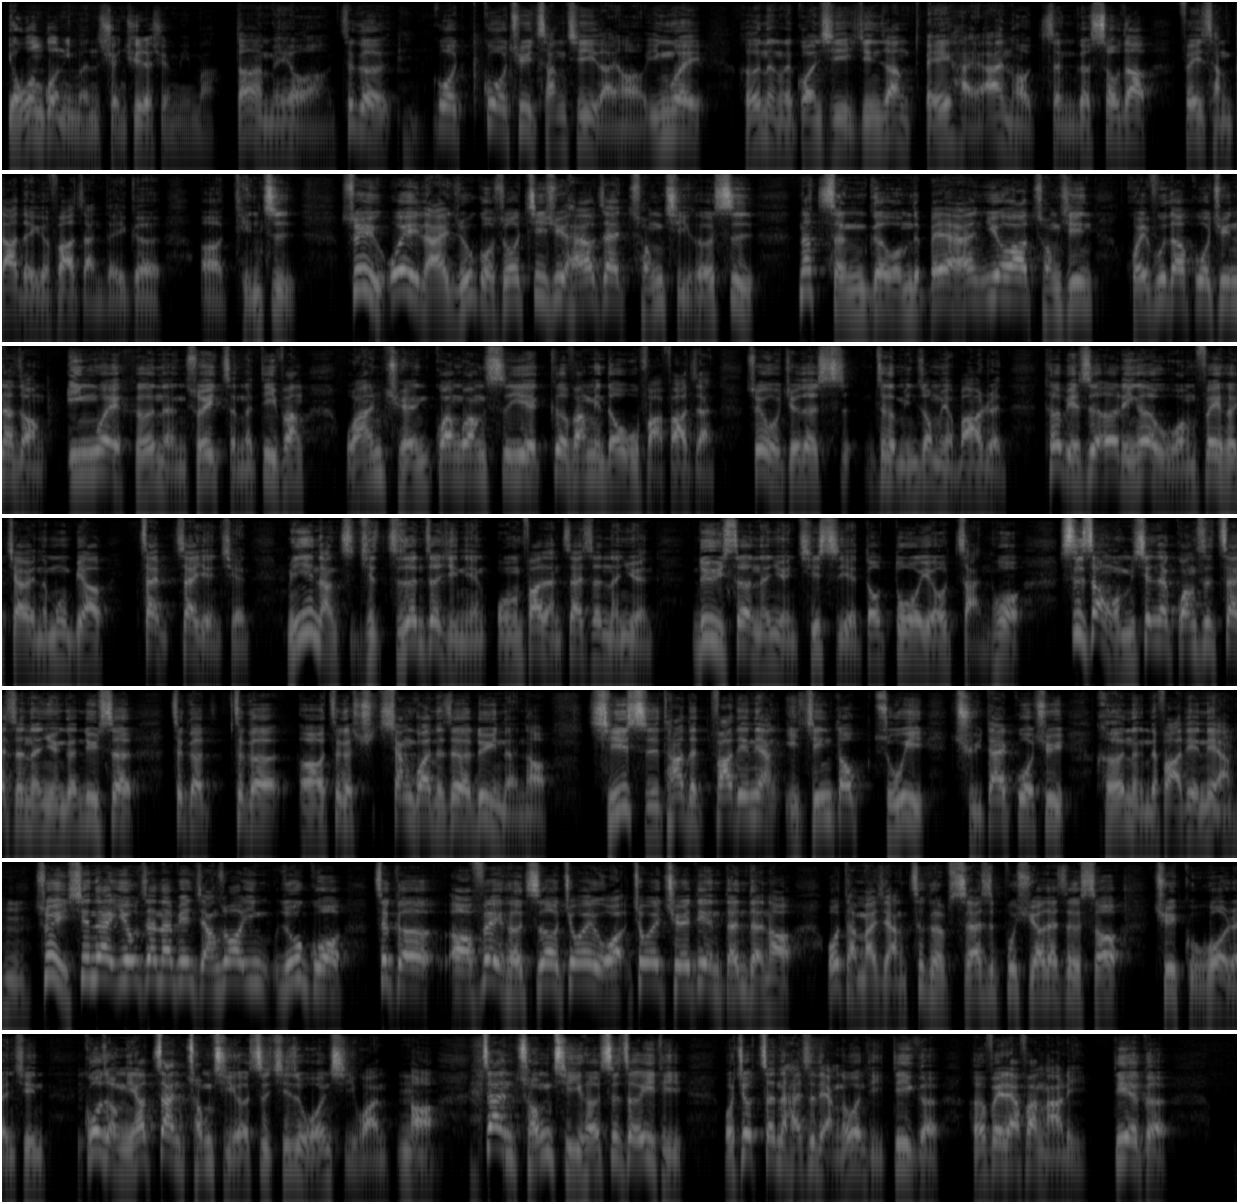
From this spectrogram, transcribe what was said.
有问过你们选区的选民吗？当然没有啊，这个过过去长期以来哈，因为核能的关系，已经让北海岸哈整个受到非常大的一个发展的一个呃停滞。所以未来如果说继续还要再重启核试，那整个我们的北海岸又要重新恢复到过去那种，因为核能，所以整个地方完全观光事业各方面都无法发展。所以我觉得是这个民众没有办法忍，特别是二零二五我们非核家园的目标在在眼前。民进党其实执政这几年，我们发展再生能源。绿色能源其实也都多有斩获。事实上，我们现在光是再生能源跟绿色这个、这个、呃，这个相关的这个绿能哈，其实它的发电量已经都足以取代过去核能的发电量。所以现在又在那边讲说，因如果这个呃废核之后就会我就会缺电等等哦。我坦白讲，这个实在是不需要在这个时候去蛊惑人心。郭总，你要站重启核试，其实我很喜欢啊。站重启核试这个议题。我就真的还是两个问题，第一个核废料放哪里？第二个，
